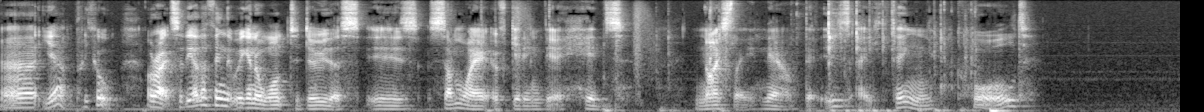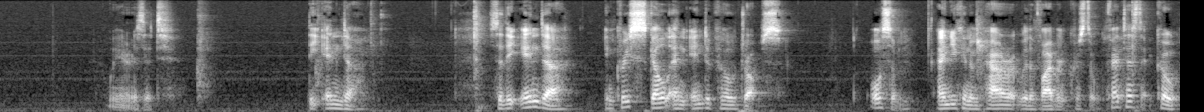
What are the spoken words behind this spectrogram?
Uh, yeah, pretty cool. All right, so the other thing that we're going to want to do this is some way of getting their heads nicely. Now, there is a thing called, where is it? The Ender. So the Ender, increased skull and ender pearl drops. Awesome and you can empower it with a vibrant crystal. Fantastic, cool.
